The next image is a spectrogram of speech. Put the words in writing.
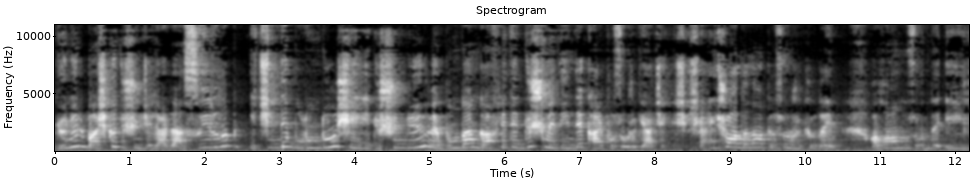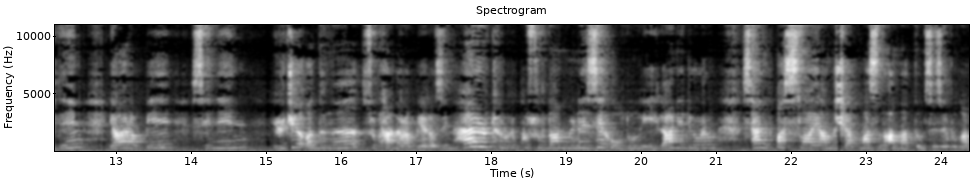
Gönül başka düşüncelerden sıyrılıp içinde bulunduğu şeyi düşündüğü ve bundan gaflete düşmediğinde kalp huzuru gerçekleşir. Yani şu anda ne yapıyorsun? Rükudayım. Allah'ın huzurunda eğildim. Ya Rabbi senin yüce adını Subhane Rabbiyel Azim her türlü kusurdan münezzeh olduğunu ilan ediyorum. Sen asla yanlış yapmazsın anlattım size bunu.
